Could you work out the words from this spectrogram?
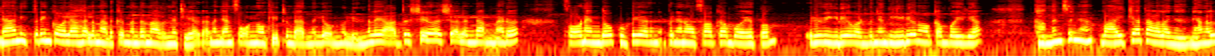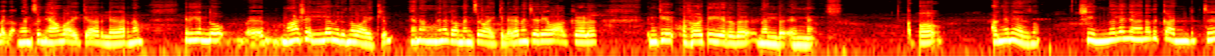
ഞാൻ ഇത്രയും കോലാഹലം നടക്കുന്നുണ്ടെന്ന് അറിഞ്ഞിട്ടില്ല. കാരണം ഞാൻ ഫോൺ നോക്കിയിട്ടുണ്ടായിരുന്നില്ല ഒന്നുമില്ല. ഇന്നലെ യാദൃശ്യവശാൽ എന്റെ അമ്മയുടെ ഫോൺ എന്തോ കുട്ടി കരഞ്ഞപ്പോൾ ഞാൻ ഓഫാക്കാൻ പോയപ്പം ഒരു വീഡിയോ കണ്ടു. ഞാൻ വീഡിയോ നോക്കാൻ പോയില്ല. കമൻസ് ഞാൻ വായിക്കാത്ത ആളാണ് ഞാൻ. ഞങ്ങളുടെ കമൻസ് ഞാൻ വായിക്കാറില്ല. കാരണം എനിക്കെന്തോ മാഷ് എല്ലാം ഇരുന്ന് വായിക്കും. ഞാൻ അങ്ങനെ കമൻസ് വായിക്കില്ല. കാരണം ചെറിയ വാക്കുകൾ എനിക്ക് ഹേർട്ട് ചെയ്യരുത് എന്നുണ്ട് എന്നെ. അപ്പോൾ അങ്ങനെയായിരുന്നു. പക്ഷെ ഇന്നലെ ഞാനത് കണ്ടിട്ട്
